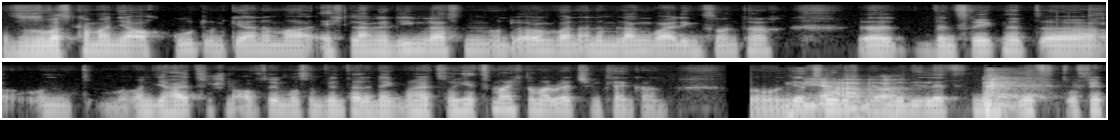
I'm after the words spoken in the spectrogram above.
Also sowas kann man ja auch gut und gerne mal echt lange liegen lassen und irgendwann an einem langweiligen Sonntag, äh, wenn es regnet äh, und man die Heizung schon aufdrehen muss im Winter, dann denkt man halt so, jetzt mache ich nochmal Ratchet Clank an. So, und jetzt Ja, hole ich mir aber- nur die letzten, letzten Trophäen.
